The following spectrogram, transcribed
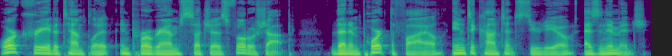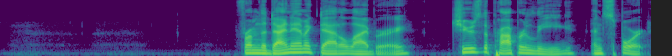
or create a template in programs such as Photoshop, then import the file into Content Studio as an image. From the Dynamic Data Library, choose the proper league and sport,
